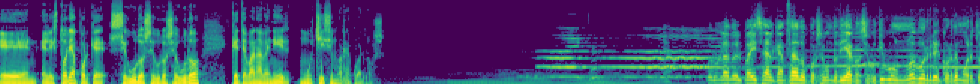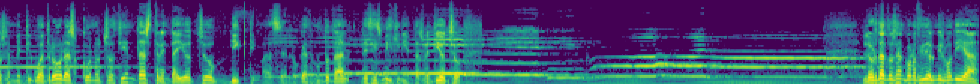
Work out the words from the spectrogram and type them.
en, en la historia, porque seguro, seguro, seguro que te van a venir muchísimos recuerdos. Lado, el país ha alcanzado por segundo día consecutivo un nuevo récord de muertos en 24 horas, con 838 víctimas, lo que hace un total de 6.528. Los datos se han conocido el mismo día,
